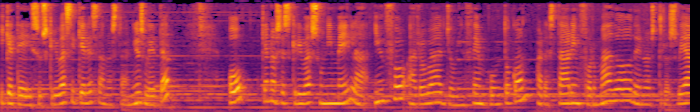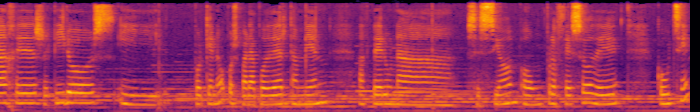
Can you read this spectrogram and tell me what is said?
y que te suscribas si quieres a nuestra newsletter o que nos escribas un email a info.jovincen.com para estar informado de nuestros viajes, retiros y, ¿por qué no? Pues para poder también hacer una sesión o un proceso de coaching,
